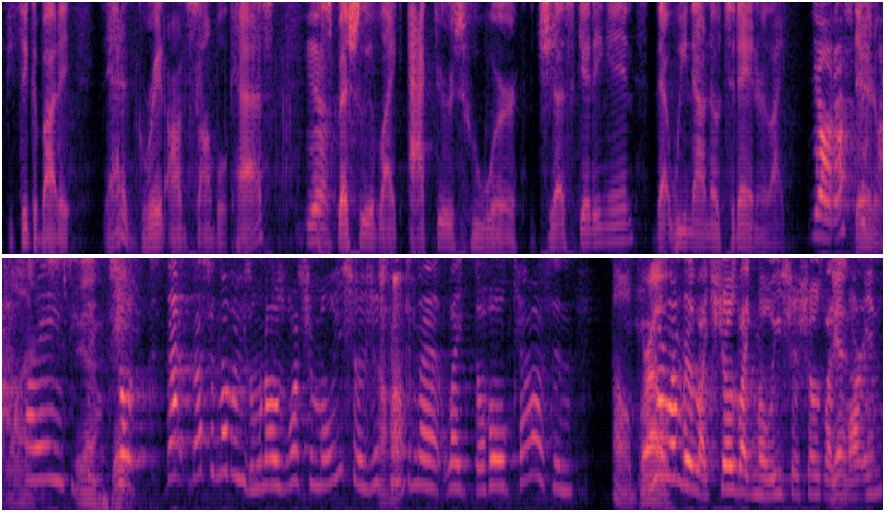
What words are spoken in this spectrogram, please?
If you think about it, they had a great ensemble cast, Yeah. especially of like actors who were just getting in that we now know today and are like, Yo, that's They're the crazy Yeah. thing. So that that's another reason when I was watching Moesha, I was just Uh-huh. looking at like the whole cast and. Oh, bro. You remember like shows like Moesha, shows like Yeah. Martin,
